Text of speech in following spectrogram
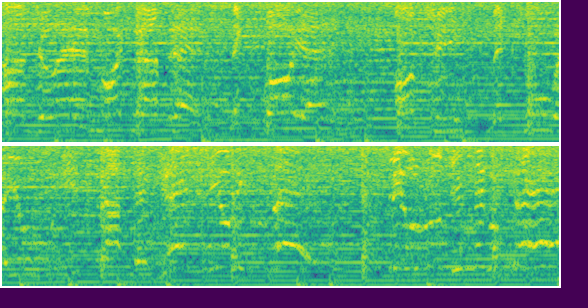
anđele moj krate Nek tvoje oči me čuvaju i prate. Grešio bih sve, bio luđim nego pre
